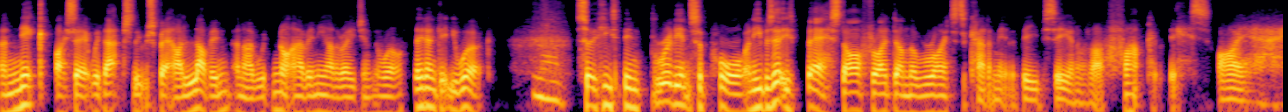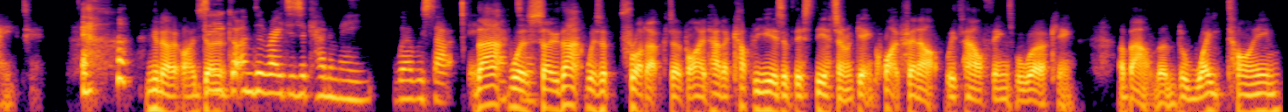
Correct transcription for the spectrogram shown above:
and Nick, I say it with absolute respect. I love him, and I would not have any other agent in the world. They don't get you work. So he's been brilliant support, and he was at his best after I'd done the Writers Academy at the BBC, and I was like, "Fuck this! I hate it." You know, I don't. So you got under Writers Academy. Where was that? that After- was so that was a product of i'd had a couple of years of this theatre and getting quite fed up with how things were working about the, the wait time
